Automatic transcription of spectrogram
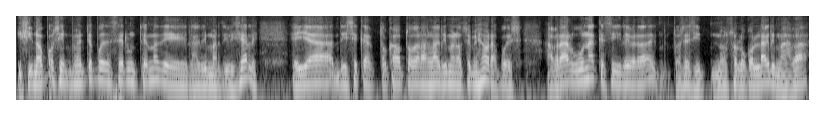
Y si no, pues simplemente puede ser un tema de lágrimas artificiales. Ella dice que ha tocado todas las lágrimas no se mejora, pues habrá alguna que sí, de verdad. Entonces, si no solo con lágrimas, va,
